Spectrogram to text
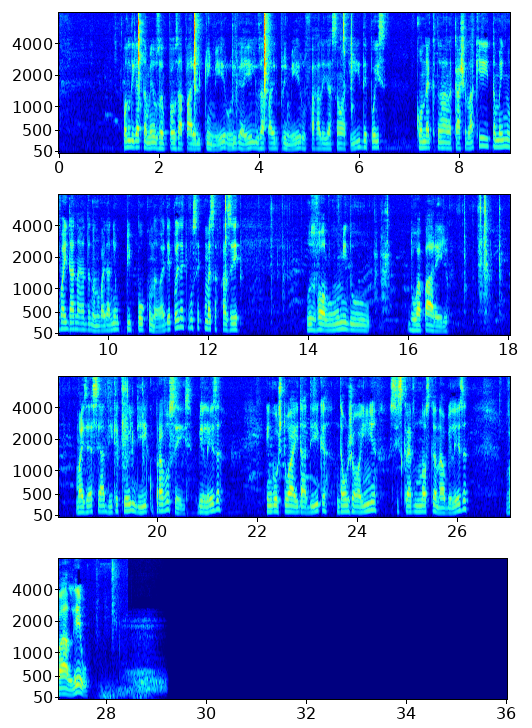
Pode ligar também os, os aparelhos primeiro. Liga ele, os aparelhos primeiro. Faz a ligação aqui. E depois conecta na caixa lá que também não vai dar nada não, não vai dar nenhum pipoco não. Aí depois é que você começa a fazer os volumes do, do aparelho. Mas essa é a dica que eu indico para vocês, beleza? Quem gostou aí da dica, dá um joinha, se inscreve no nosso canal, beleza? Valeu!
